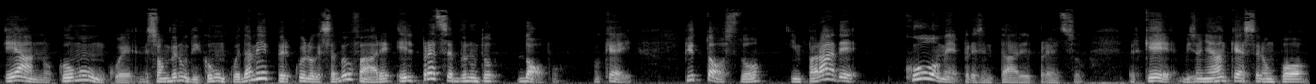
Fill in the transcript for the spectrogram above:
e hanno comunque, sono venuti comunque da me per quello che sapevo fare e il prezzo è venuto dopo, ok? Piuttosto imparate come presentare il prezzo, perché bisogna anche essere un po'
